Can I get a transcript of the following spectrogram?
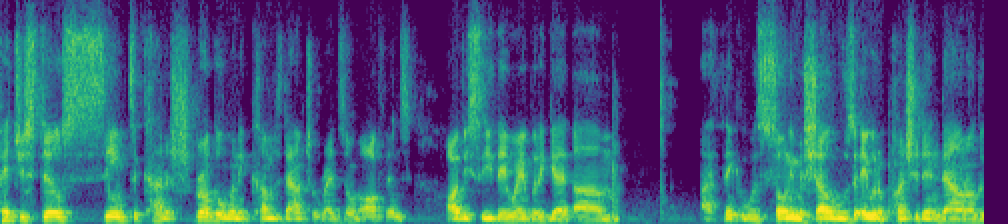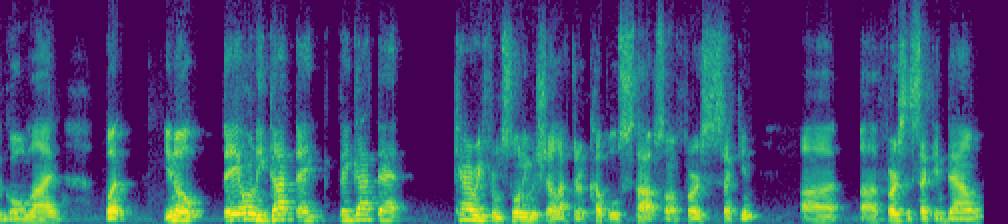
Patriots still seem to kind of struggle when it comes down to red zone offense. Obviously, they were able to get, um, I think it was Sony Michel who was able to punch it in down on the goal line. But you know, they only got that they got that carry from Sony Michel after a couple stops on first, second, uh, uh, first and second down.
